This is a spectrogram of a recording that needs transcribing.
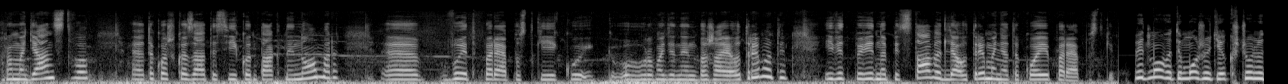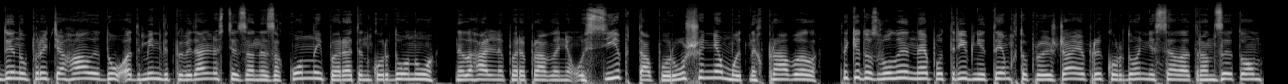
громадянство, е, також вказати свій контактний номер, е, вид перепустки, яку громадянин бажає отримати, і відповідно підстави для отримання такої перепустки. Відмовити можуть, якщо людину притягали до адмінвідповідальності за незаконний перетин кордону, нелегальне переправлення осіб та порушення митних правил. Такі дозволи не потрібні тим, хто проїжджає прикордонні села транзитом,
